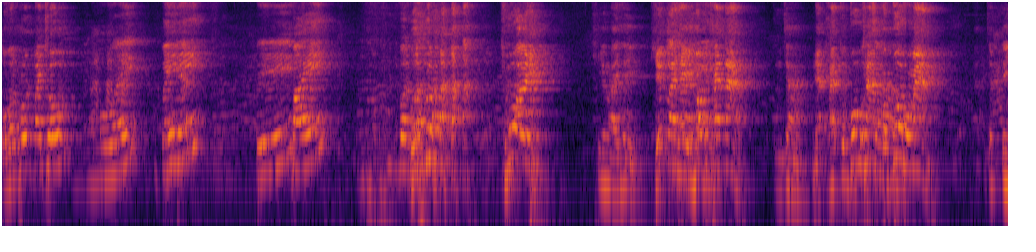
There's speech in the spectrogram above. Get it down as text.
bộ con luôn bay trốn 1 2 3 vừa chúa ai ឈៀងឡៃហេ chiếc lại thì mới bị khai nè គុំចា nè khai cầm bông cha cầm bua vào màn ចិត្តទី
